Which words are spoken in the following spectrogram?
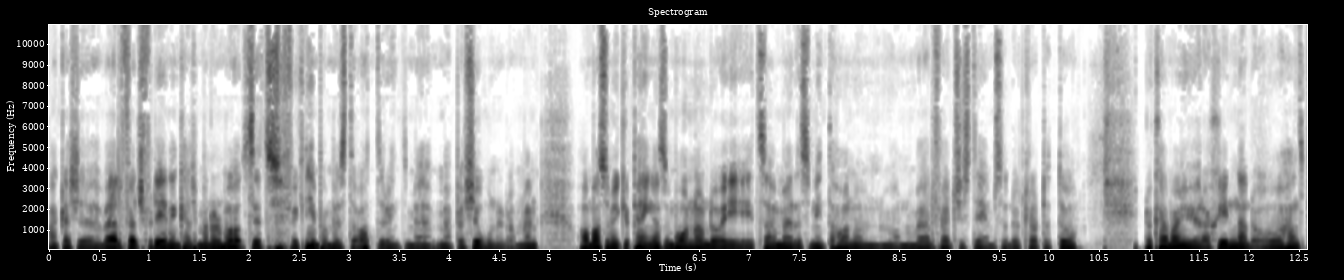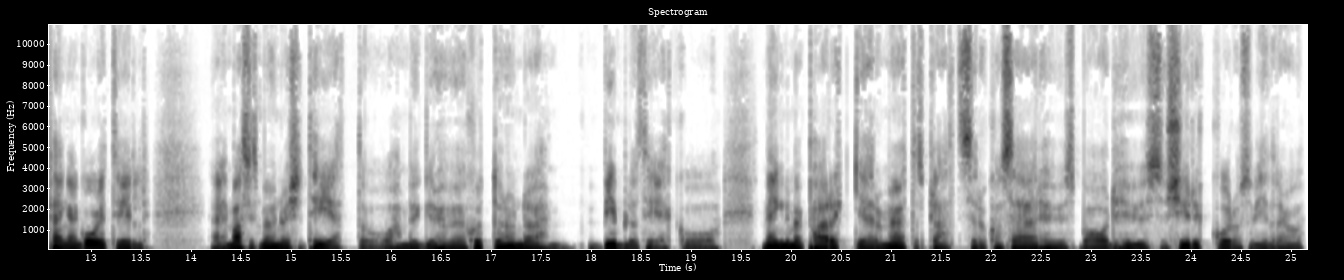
Man kanske, välfärdsfördelning kanske man normalt sett förknippar med stater och inte med, med personer då. Men har man så mycket pengar som honom då i ett samhälle som inte har någon, någon välfärdssystem så då är det klart att då, då kan man ju göra skillnad då. Och hans pengar går ju till Eh, massvis med universitet och han bygger 1700 bibliotek och mängder med parker och mötesplatser och konserthus, badhus, kyrkor och så vidare. Och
